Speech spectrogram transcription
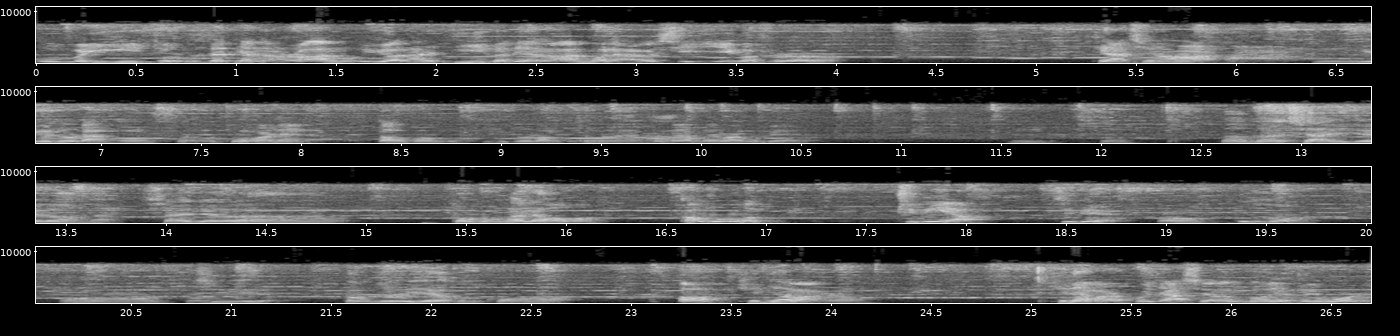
我唯一就是在电脑上安过，原来第一个电脑安过俩游戏，一个是《天涯奇侠二》，一个就是《大富翁四》，我就玩那俩，到高中一直到高中，中间没玩过别的。嗯，行，那咱下一阶段呗，下一阶段高中还聊吗？高中我 GB 啊。GB。嗯，冰波。哦，GB，当时也很狂啊。啊，天天晚上，天天晚上回家写完作业被窝里。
